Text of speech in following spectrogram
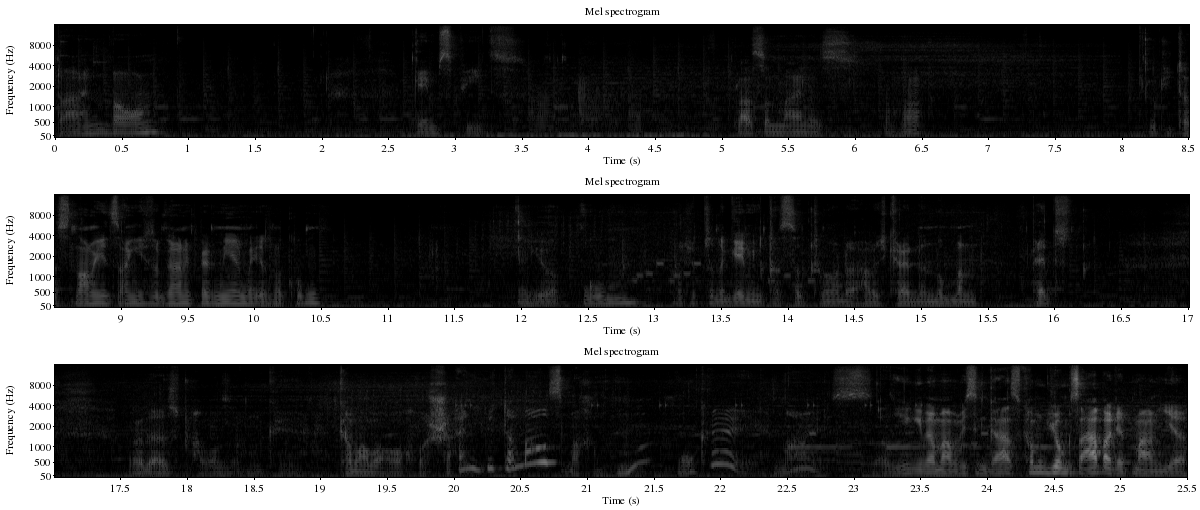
dahin bauen. Game Speeds. Plus und Minus. Aha. Gut, die Tasten habe ich jetzt eigentlich so gar nicht bei mir. Wir jetzt mal gucken. Hier oben. Ich habe so eine Gaming-Tastatur, da habe ich keine Nummern-Pad. Oh, da ist Pause. Okay. Kann man aber auch wahrscheinlich mit der Maus machen. Hm? Okay, nice. Also hier geben wir mal ein bisschen Gas. Kommt, Jungs, arbeitet mal hier.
